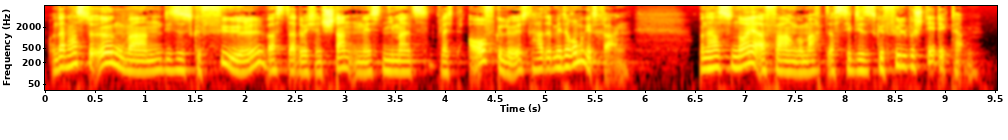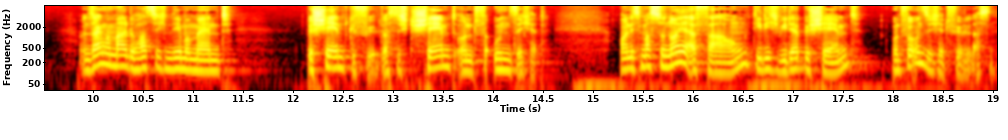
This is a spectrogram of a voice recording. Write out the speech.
Und dann hast du irgendwann dieses Gefühl, was dadurch entstanden ist, niemals vielleicht aufgelöst, hatte mit herumgetragen. Und dann hast du neue Erfahrungen gemacht, dass sie dieses Gefühl bestätigt haben. Und sagen wir mal, du hast dich in dem Moment beschämt gefühlt. Du hast dich geschämt und verunsichert. Und jetzt machst du neue Erfahrungen, die dich wieder beschämt und verunsichert fühlen lassen.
